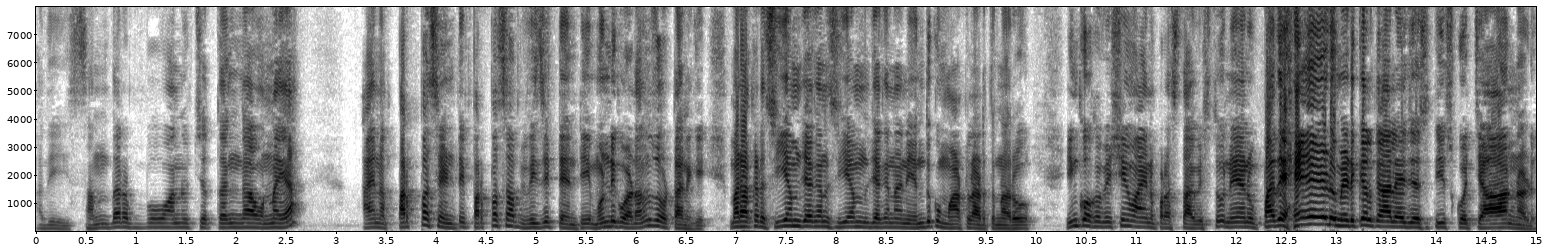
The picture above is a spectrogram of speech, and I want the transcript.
అది సందర్భానుచితంగా ఉన్నాయా? ఆయన పర్పస్ ఏంటి? పర్పస్ ఆఫ్ విజిట్ ఏంటి? మొండికోవడం చూడటానికి. మరి అక్కడ సీఎం జగన్ సీఎం జగన్ అని ఎందుకు మాట్లాడుతున్నారు? ఇంకొక విషయం ఆయన ప్రస్తావిస్తూ నేను పదిహేడు మెడికల్ కాలేజెస్ తీసుకొచ్చా అన్నాడు.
